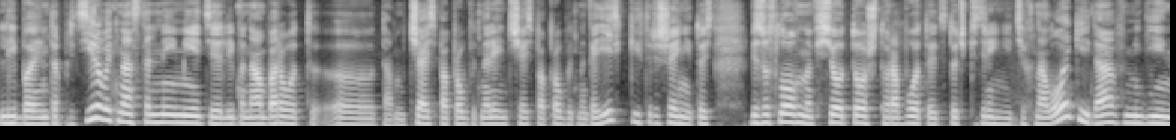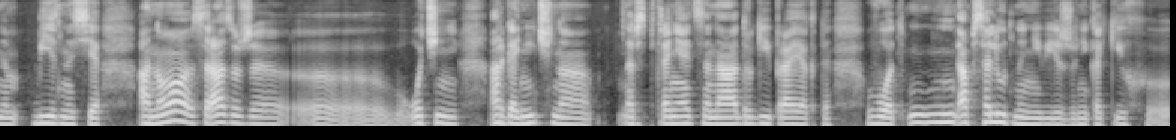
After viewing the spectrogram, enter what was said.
либо интерпретировать на остальные медиа, либо наоборот, там, часть попробовать на ленте, часть попробовать на газете, каких-то решений. То есть, безусловно, все то, что работает с точки зрения технологий да, в медийном бизнесе, оно сразу же очень органично распространяется на другие проекты. Вот. Абсолютно не вижу никаких, э,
